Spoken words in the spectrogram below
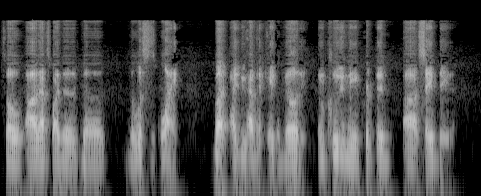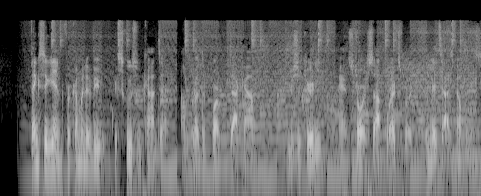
so uh, that's why the, the, the list is blank. But I do have that capability, including the encrypted uh, saved data. Thanks again for coming to view exclusive content on ProductiveCorp.com, your security and storage software expert for mid-sized companies.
